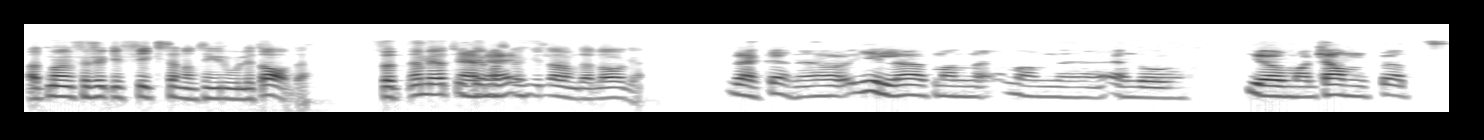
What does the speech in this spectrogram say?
att man försöker fixa någonting roligt av det. Så nej, men jag tycker Nej, att man men- ska hylla de där lagen. Verkligen. Jag gillar att man, man eh, ändå gör vad man kan för att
